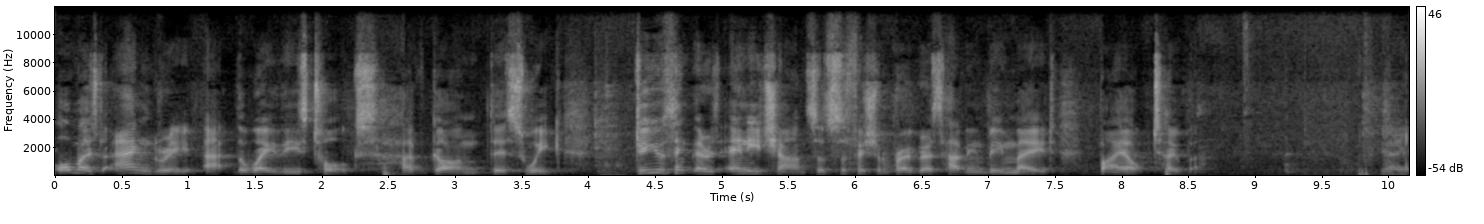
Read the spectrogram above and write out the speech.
almost angry at the way these talks have gone this week. Do you think there is any chance of sufficient progress having been made by October? James,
